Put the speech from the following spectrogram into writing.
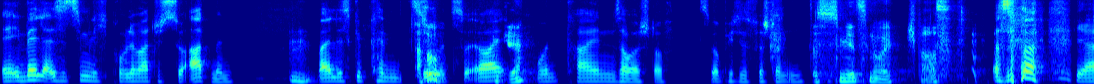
äh, im Weltall ist es ziemlich problematisch zu atmen, Hm. weil es gibt kein Ach so, CO2 okay. und keinen Sauerstoff. So habe ich das verstanden. Das ist mir jetzt neu. Spaß. Also, ja.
